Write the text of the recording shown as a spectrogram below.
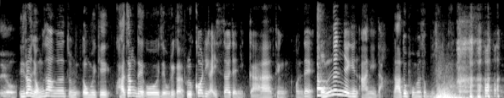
어때요? 이런 영상은 좀 너무 이게 과장되고 이제 우리가 볼거리가 있어야 되니까 된 건데 없는 얘기는 아니다. 나도 보면서 무섭다.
